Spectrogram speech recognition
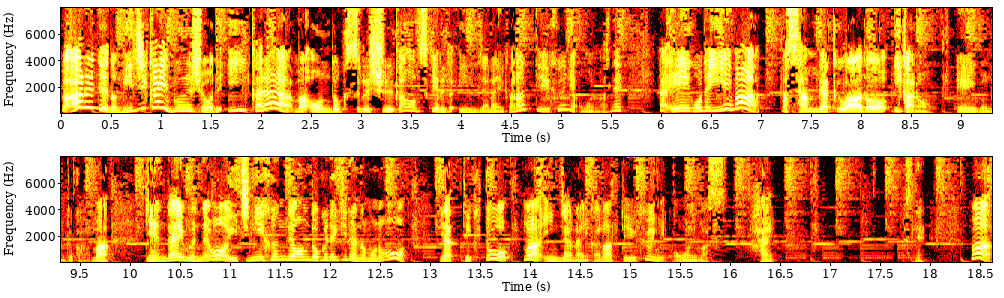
ある程度短い文章でいいから、まあ、音読する習慣をつけるといいんじゃないかなっていうふうに思いますね。英語で言えば、まあ、300ワード以下の英文とか、まあ、現代文でも1、2分で音読できるようなものをやっていくと、まあ、いいんじゃないかなっていうふうに思います。はい。ですね。まあ、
